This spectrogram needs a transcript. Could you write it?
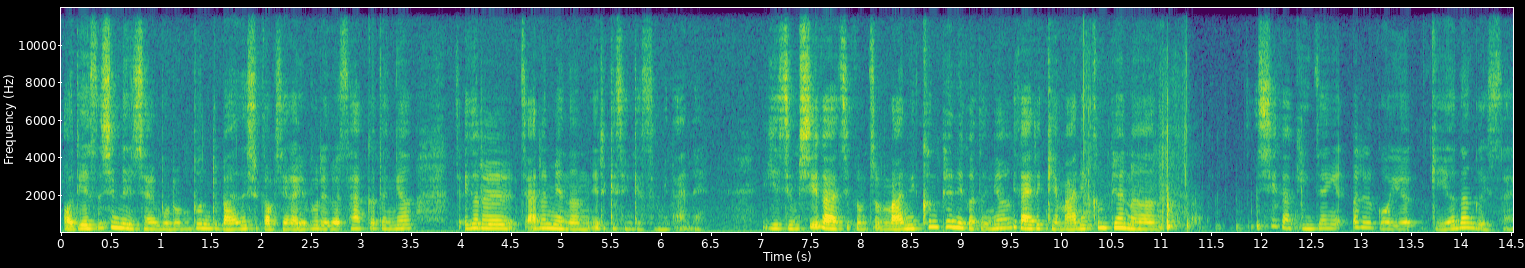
어디에 쓰시는지 잘 모르는 분들 많으실까 봐 제가 일부러 이걸 샀거든요. 자, 이거를 자르면은 이렇게 생겼습니다. 네. 이게 지금 씨가 지금 좀 많이 큰 편이거든요. 씨가 이렇게 많이 큰 편은 씨가 굉장히 어리고 여, 이렇게 연한 거 있어요.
